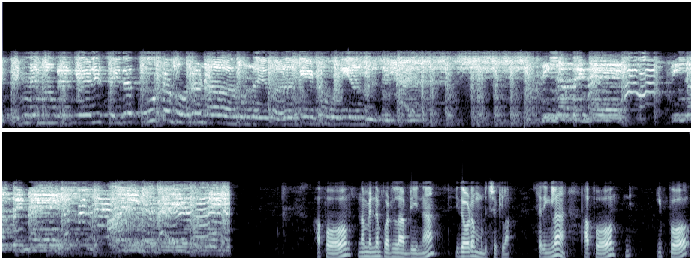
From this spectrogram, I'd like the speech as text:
உன்னை பெண் என்று கேலி செய்த கூட்டம் ஒரு நாள் உன்னை வணங்கிடும் உயர்ந்து அப்போது நம்ம என்ன பண்ணலாம் அப்படின்னா இதோட முடிச்சுக்கலாம். சரிங்களா? அப்போது இப்போது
